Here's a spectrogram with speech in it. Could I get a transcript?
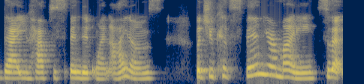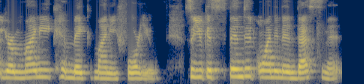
that you have to spend it on items but you could spend your money so that your money can make money for you. So you could spend it on an investment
